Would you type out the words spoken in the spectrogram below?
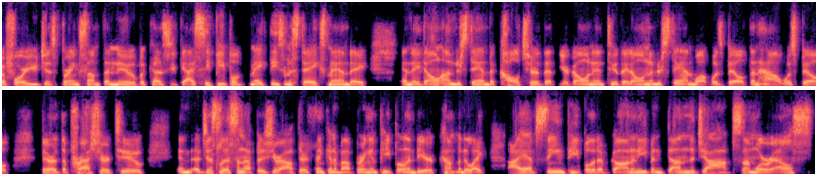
before you just bring something new because you guys see people make these mistakes, man. They, and they don't understand the culture that you're going into. They don't understand what was built and how it was built. They're the pressure to, and uh, just listen up as you're out there thinking about bringing people into your company. Like I have seen people that have gone and even done the job somewhere else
